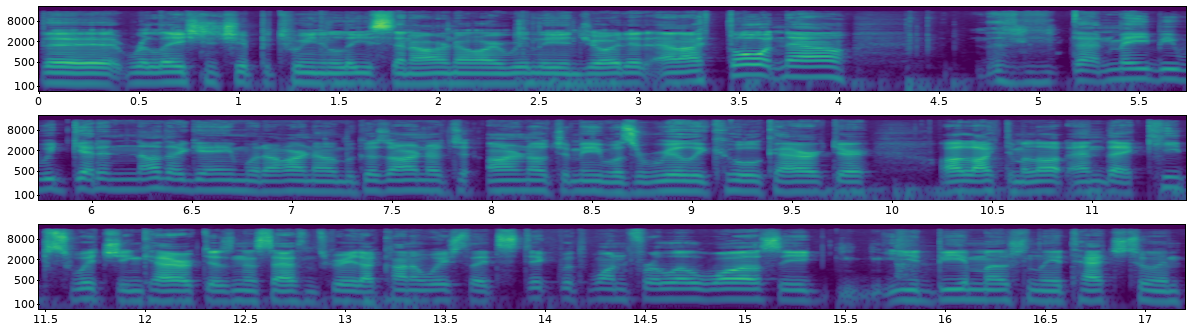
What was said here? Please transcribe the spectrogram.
the relationship between Elise and Arno. I really enjoyed it, and I thought now that maybe we'd get another game with Arno because Arno to, Arno to me was a really cool character. I liked him a lot, and they keep switching characters in Assassin's Creed. I kind of wish they'd stick with one for a little while so you'd, you'd be emotionally attached to him.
